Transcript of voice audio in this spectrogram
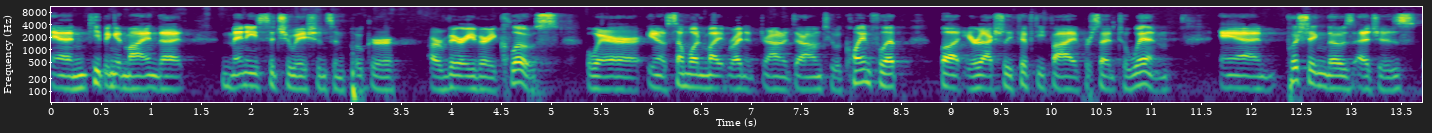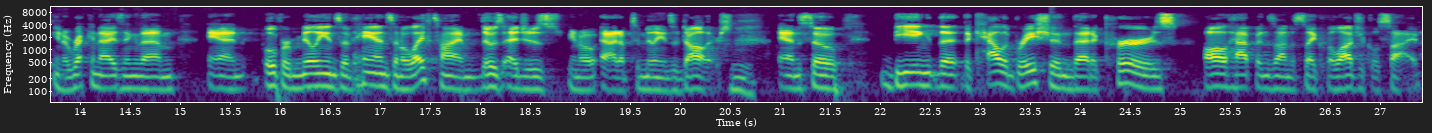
And keeping in mind that many situations in poker are very, very close, where, you know, someone might write it, round it down to a coin flip, but you're actually 55% to win and pushing those edges, you know, recognizing them and over millions of hands in a lifetime, those edges, you know, add up to millions of dollars. Mm. And so being the the calibration that occurs all happens on the psychological side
